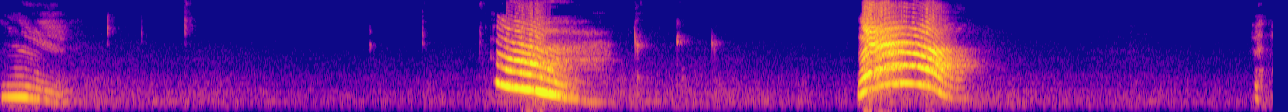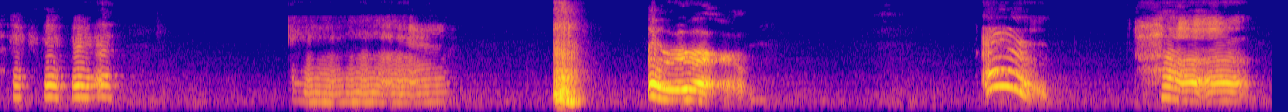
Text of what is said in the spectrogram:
Hmm. Oh.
